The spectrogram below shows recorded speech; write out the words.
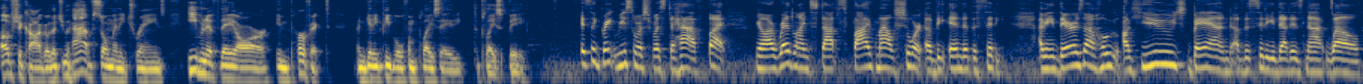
of Chicago that you have so many trains, even if they are imperfect and getting people from place A to place B it's a great resource for us to have, but you know, our red line stops five miles short of the end of the city. I mean, there's a, a huge band of the city that is not well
